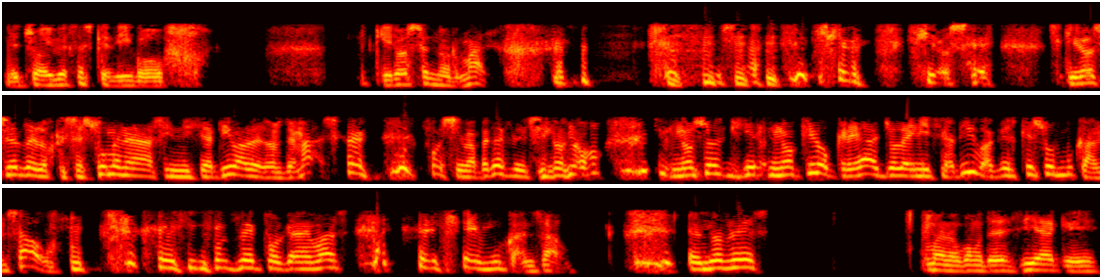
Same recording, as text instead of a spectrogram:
De hecho, hay veces que digo, "Uf, quiero ser normal. Quiero ser quiero ser de los que se sumen a las iniciativas de los demás. Pues si me apetece si no no no soy, no quiero crear yo la iniciativa que es que soy muy cansado. Entonces porque además es que muy cansado. Entonces bueno como te decía que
